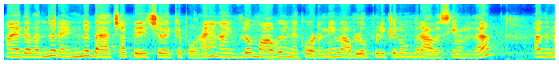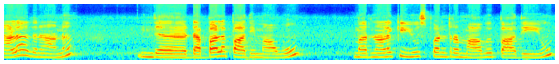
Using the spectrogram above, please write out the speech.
நான் இதை வந்து ரெண்டு பேட்சாக பிரித்து வைக்க போகிறேன் ஏன்னா இவ்வளோ மாவு எனக்கு உடனே அவ்வளோ புளிக்கணுங்கிற அவசியம் இல்லை. அதனால் அதை நான் இந்த டப்பாவில் பாதி மாவும் மறுநாளைக்கு யூஸ் பண்ணுற மாவு பாதியும்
